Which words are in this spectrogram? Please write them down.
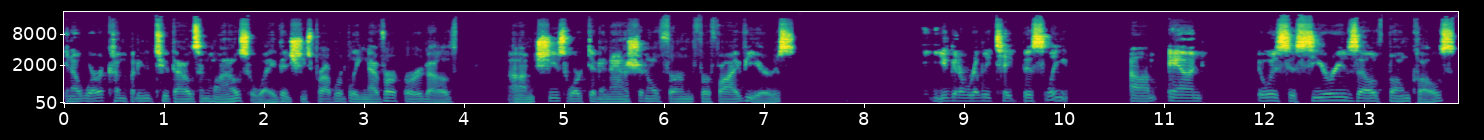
you know we're a company 2,000 miles away that she's probably never heard of. Um, she's worked at a national firm for five years. You're going to really take this leap, um, and it was a series of phone calls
